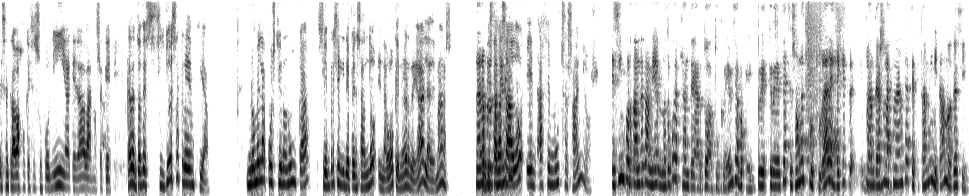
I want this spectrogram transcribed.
ese trabajo que se suponía que daba, no sé qué. Claro, entonces, si yo esa creencia no me la cuestiono nunca, siempre seguiré pensando en algo que no es real, además. Claro, porque está basado en hace muchos años es importante también, no te puedes plantear todas tus creencias, porque hay creencias que son estructurales, hay que plantearse las creencias que te están limitando. Es decir,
